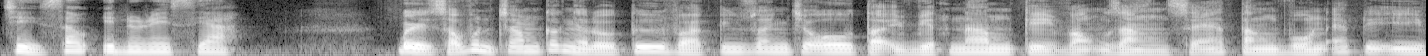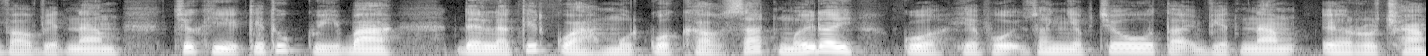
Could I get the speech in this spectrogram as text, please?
chỉ sau Indonesia. 76% các nhà đầu tư và kinh doanh châu Âu tại Việt Nam kỳ vọng rằng sẽ tăng vốn FDI vào Việt Nam trước khi kết thúc quý 3. Đây là kết quả một cuộc khảo sát mới đây của Hiệp hội Doanh nghiệp châu Âu tại Việt Nam Eurocharm.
